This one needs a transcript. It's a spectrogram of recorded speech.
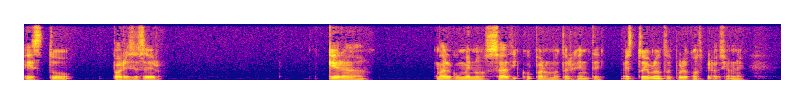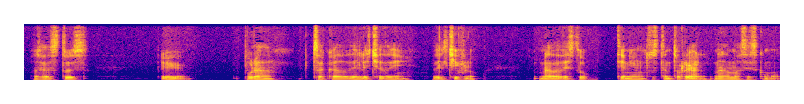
Esto parece ser que era algo menos sádico para matar gente. Estoy hablando de pura conspiración, ¿eh? O sea, esto es eh, pura sacada de leche de, del chiflo. Nada de esto tiene un sustento real, nada más es como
